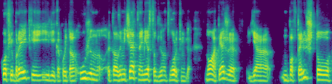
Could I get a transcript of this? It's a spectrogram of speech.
кофе-брейк или какой-то ужин – это замечательное место для нетворкинга. Но опять же, я повторюсь, что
